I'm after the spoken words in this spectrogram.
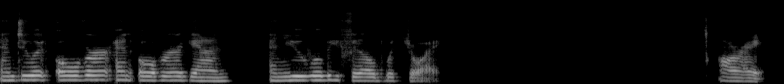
and do it over and over again, and you will be filled with joy. All right.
